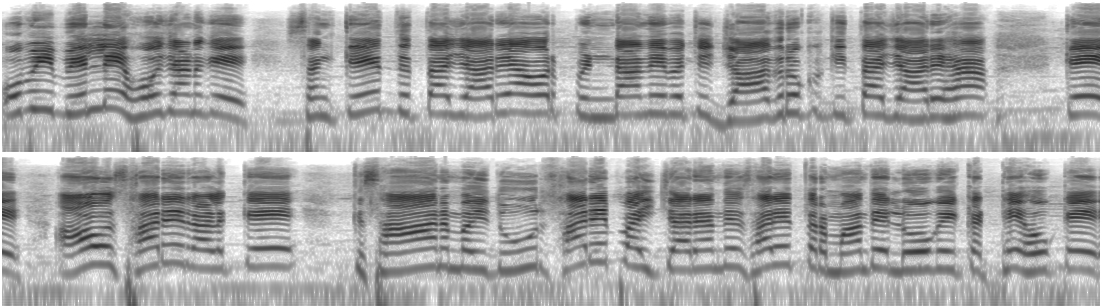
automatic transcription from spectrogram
ਉਹ ਵੀ ਵਿਹਲੇ ਹੋ ਜਾਣਗੇ ਸੰਕੇਤ ਦਿੱਤਾ ਜਾ ਰਿਹਾ ਔਰ ਪਿੰਡਾਂ ਦੇ ਵਿੱਚ ਜਾਗਰੂਕ ਕੀਤਾ ਜਾ ਰਿਹਾ ਕਿ ਆਓ ਸਾਰੇ ਰਲ ਕੇ ਕਿਸਾਨ, ਮਜ਼ਦੂਰ, ਸਾਰੇ ਭਾਈਚਾਰਿਆਂ ਦੇ, ਸਾਰੇ ਧਰਮਾਂ ਦੇ ਲੋਕ ਇਕੱਠੇ ਹੋ ਕੇ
